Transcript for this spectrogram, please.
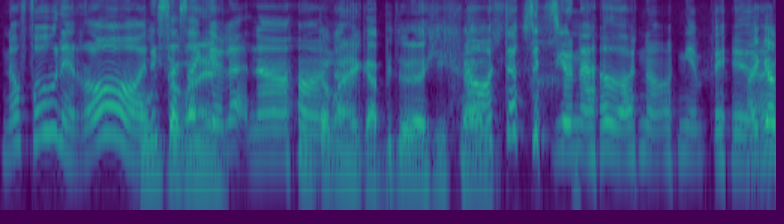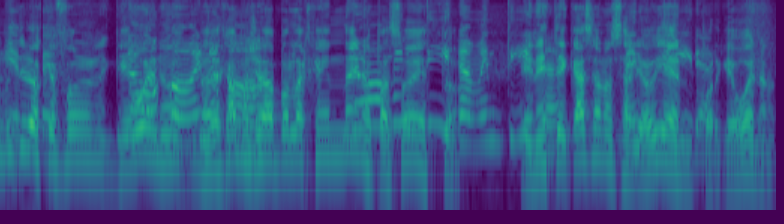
No fue un error. Junto Esas hay que hablar. No, junto no. con el capítulo de His No, House. está obsesionado, no, ni en pedo. Hay capítulos que fueron, que No, bueno, nos no. dejamos llevar por la agenda y No, nos pasó mentira, esto. mentira. En este caso nos salió bien, porque bueno,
